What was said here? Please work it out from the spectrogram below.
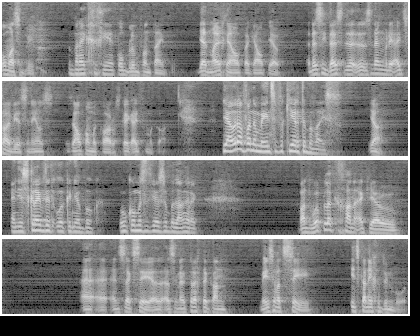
kom asseblief, Bereik gegee kom Bloemfontein toe. Jy het my gehelp, ek help jou. En dis die dis dis ding met die uitsaai wese, nee, ons ons help aan mekaar, ons kyk uit vir mekaar. Jy hou daarvan om mense verkeerd te bewys. Ja. En jy skryf dit ook in jou boek. Hoekom is dit vir jou so belangrik? Want hooplik gaan ek jou uh, uh en so ek sê as ek nou terugdink aan mense wat sê iets kan nie gedoen word.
